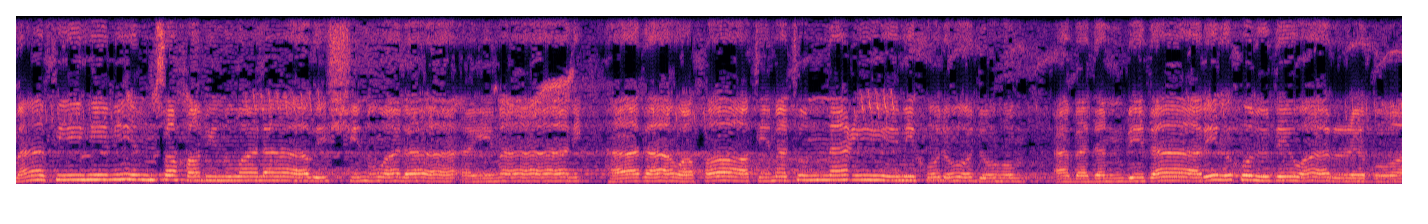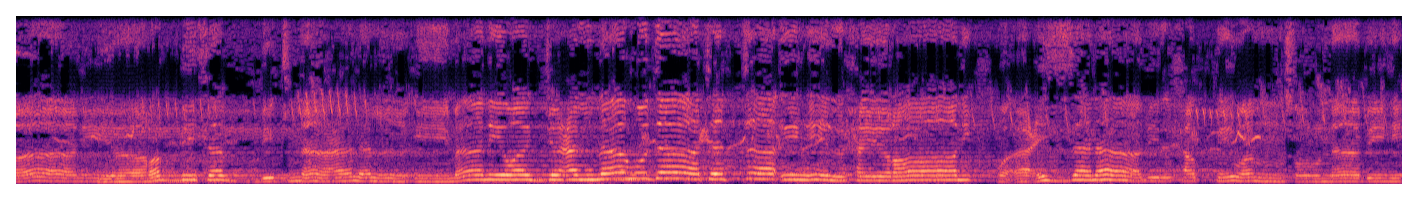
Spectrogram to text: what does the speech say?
ما فيه من صخب ولا غش ولا أيمان هذا وخاتمة النعيم خلودهم أبدا بدار الخلد والرضوان. يا رب ثبتنا على الإيمان واجعلنا هداة التائه الحيران. وأعزنا بالحق وانصرنا به.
